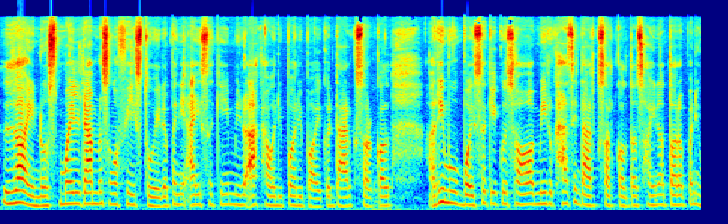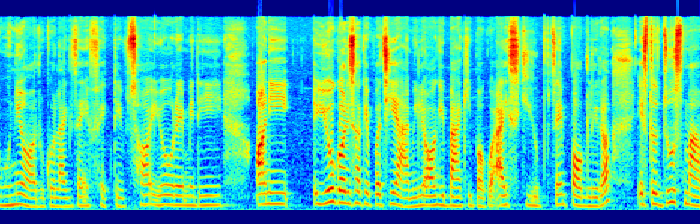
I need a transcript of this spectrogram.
ल हेर्नुहोस् मैले राम्रोसँग फेस धोएर पनि आइसकेँ। मेरो आँखा वरिपरि भएको डार्क सर्कल रिमुभ भइसकेको छ। मेरो खासै डार्क सर्कल त छैन तर पनि हुनेहरूको लागि चाहिँ इफेक्टिभ छ। यो रेमेडी अनि यो गरिसकेपछि हामीले अघि बाँकी भएको आइस क्युब चाहिँ पग्लेर यस्तो जुसमा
